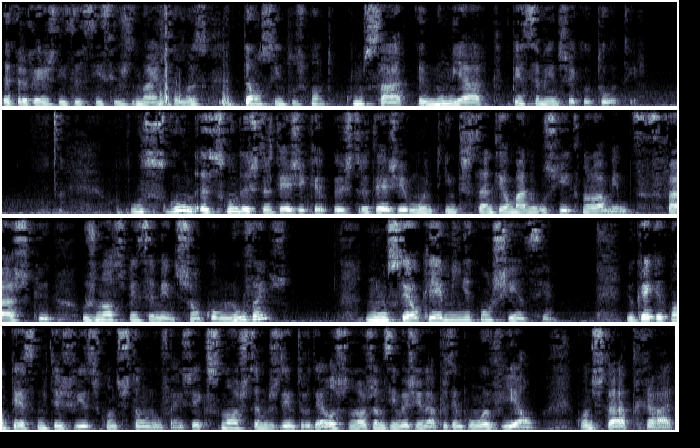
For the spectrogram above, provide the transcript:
através de exercícios de mindfulness tão simples quanto começar a nomear que pensamentos é que eu estou a ter. Segundo, a segunda estratégia, a estratégia muito interessante é uma analogia que normalmente se faz que os nossos pensamentos são como nuvens num céu que é a minha consciência. E o que é que acontece muitas vezes quando estão nuvens? É que se nós estamos dentro delas, se nós vamos imaginar, por exemplo, um avião, quando está a aterrar,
